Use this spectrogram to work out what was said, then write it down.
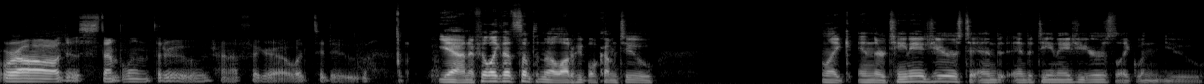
We're all just stumbling through, trying to figure out what to do. Yeah, and I feel like that's something that a lot of people come to like in their teenage years to end into teenage years like when you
